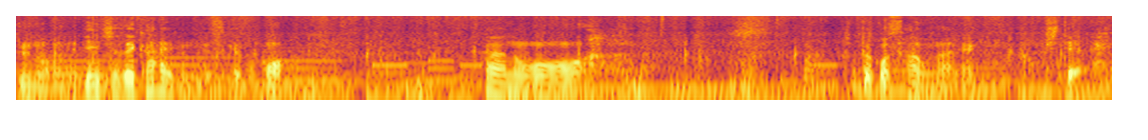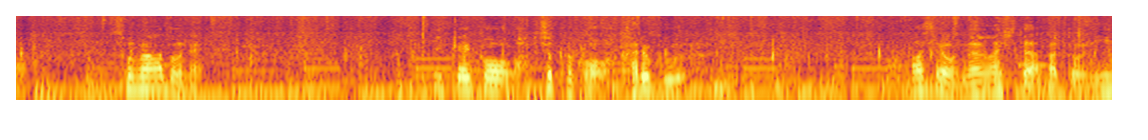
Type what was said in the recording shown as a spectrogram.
るのはね電車で帰るんですけどもあのー、ちょっとこうサウナ練をしてその後ね一回こうちょっとこう軽く汗を流した後に、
